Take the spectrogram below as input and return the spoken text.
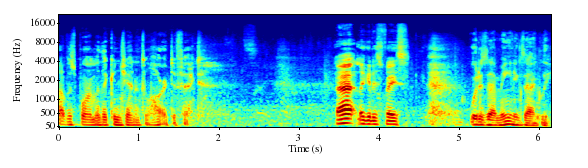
I was born with a congenital heart defect. Ah, look at his face. What does that mean exactly?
